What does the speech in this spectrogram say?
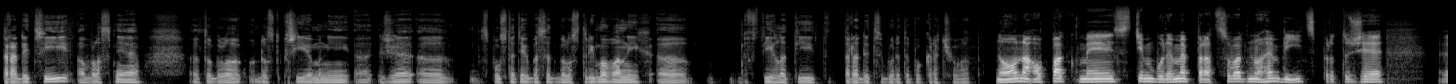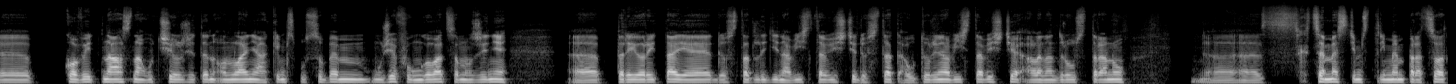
tradicí a vlastně eh, to bylo dost příjemný, eh, že eh, spousta těch besed bylo streamovaných. v téhle tradici budete pokračovat? No, naopak my s tím budeme pracovat mnohem víc, protože COVID nás naučil, že ten online nějakým způsobem může fungovat. Samozřejmě priorita je dostat lidi na výstaviště, dostat autory na výstaviště, ale na druhou stranu chceme s tím streamem pracovat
